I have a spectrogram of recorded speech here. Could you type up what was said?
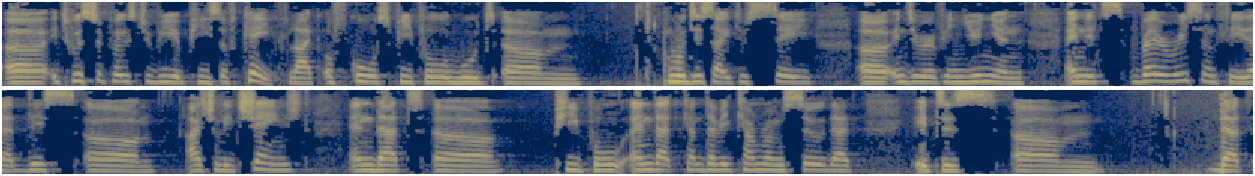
uh, it was supposed to be a piece of cake. Like, of course, people would. Um, would decide to stay uh, in the European Union, and it's very recently that this um, actually changed, and that uh, people and that David Cameron saw that it is um, that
